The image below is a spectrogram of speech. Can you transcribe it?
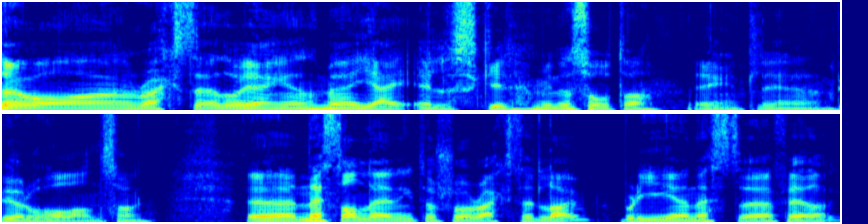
Det var Rackstead og gjengen med Jeg elsker Minnesota, egentlig Bjøro Haaland-sang. Eh, neste anledning til å se Rackstead live blir neste fredag,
